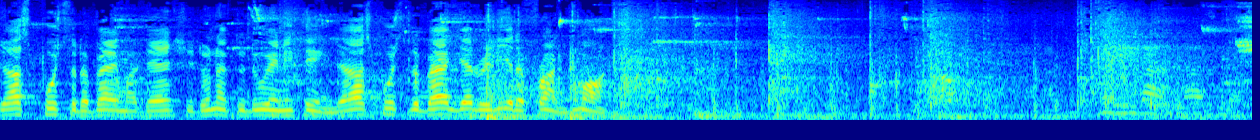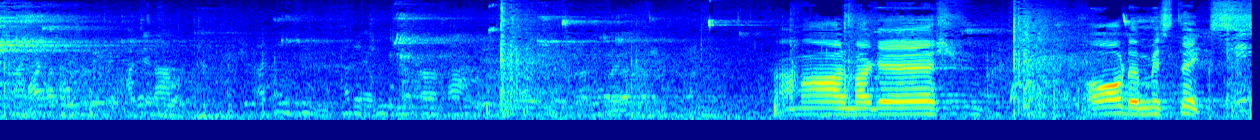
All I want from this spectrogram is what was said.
Just push to the back, Margesh. You don't have to do anything. Just push to the back, get ready at the front. Come on. Come on, Margesh. All the mistakes.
